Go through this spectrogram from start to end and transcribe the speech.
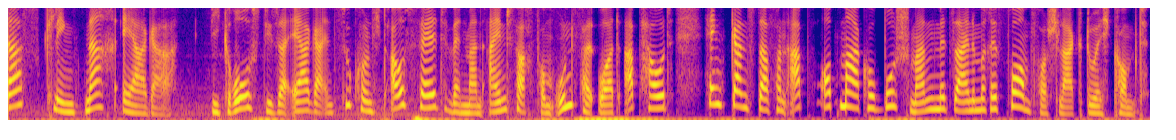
Das klingt nach Ärger. Wie groß dieser Ärger in Zukunft ausfällt, wenn man einfach vom Unfallort abhaut, hängt ganz davon ab, ob Marco Buschmann mit seinem Reformvorschlag durchkommt.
